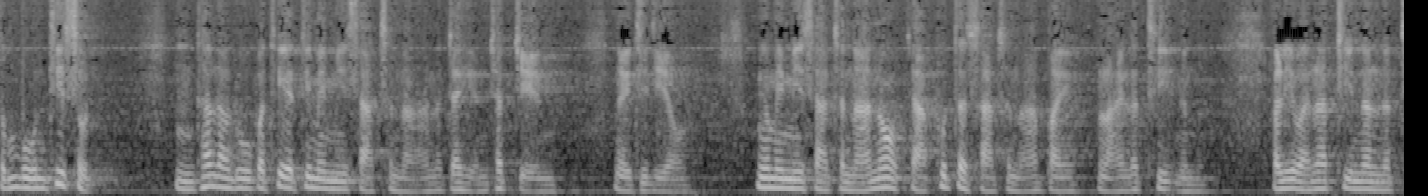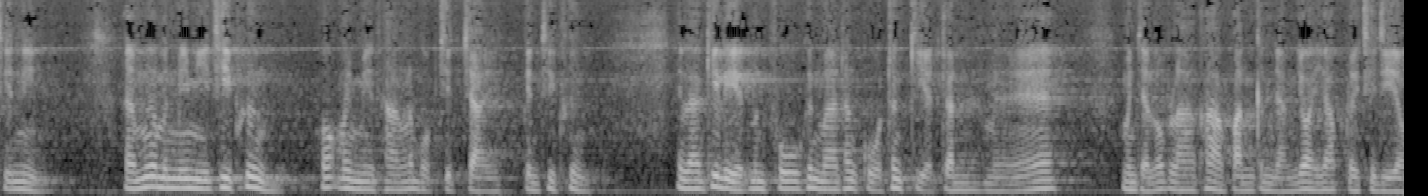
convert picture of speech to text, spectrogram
สมบูรณ์ที่สุด ถ้าเราดูประเทศที่ไม่มีศาสนาเราจะเห็นชัดเจนในทีเดียว เมื่อไม่มีศาสนานอกจากพุทธศาสนาไปหลายลัทธินั่นอริวาลัทธินั่นลัทธินี่เมื่อมันไม่มีที่พึ่ง เพราะไม่มีทางระบบจิตใจเป็นที่พึ่ง เวลากิเลสมันฟูขึ้นมาทั้งโกรธทั้งเกลียดกันแหม มันจะลบลาฆ่าฟันกันอย่างย่อยยับเลยทีเดียว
